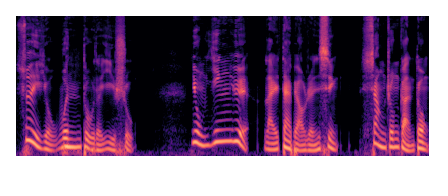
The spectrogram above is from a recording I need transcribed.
最有温度的艺术，用音乐来代表人性，象征感动，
